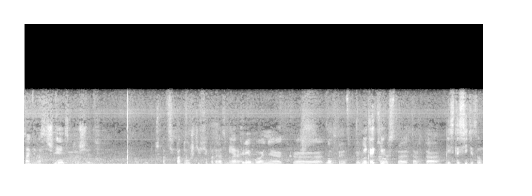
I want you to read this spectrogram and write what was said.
сами который шьет. Под подушки, все под размеры. А требования к, ну, в принципе, вот Никаких. просто это, да, Если ситец, он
